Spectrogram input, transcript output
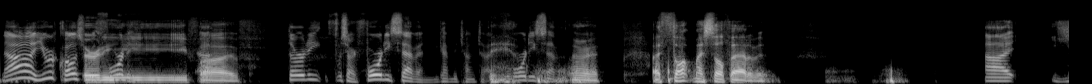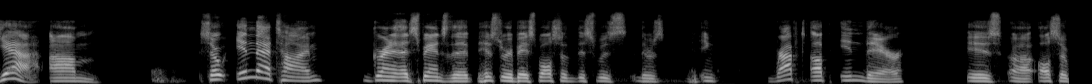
No, no, you were closer. with 40. 35. 30, sorry, 47. You got me tongue tied. 47. All right. I thought myself out of it. Uh, yeah. Um, so in that time, granted, that spans the history of baseball. So this was there's in, wrapped up in there is uh, also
